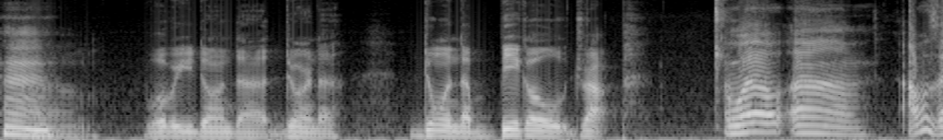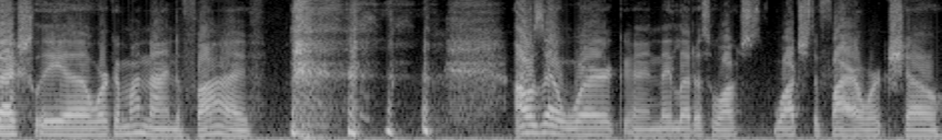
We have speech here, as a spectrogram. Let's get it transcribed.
Hmm. Um, what were you doing the, during the doing the big old drop? Well, um, I was actually uh, working my nine to five. I was at work and they let us watch watch the fireworks show,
